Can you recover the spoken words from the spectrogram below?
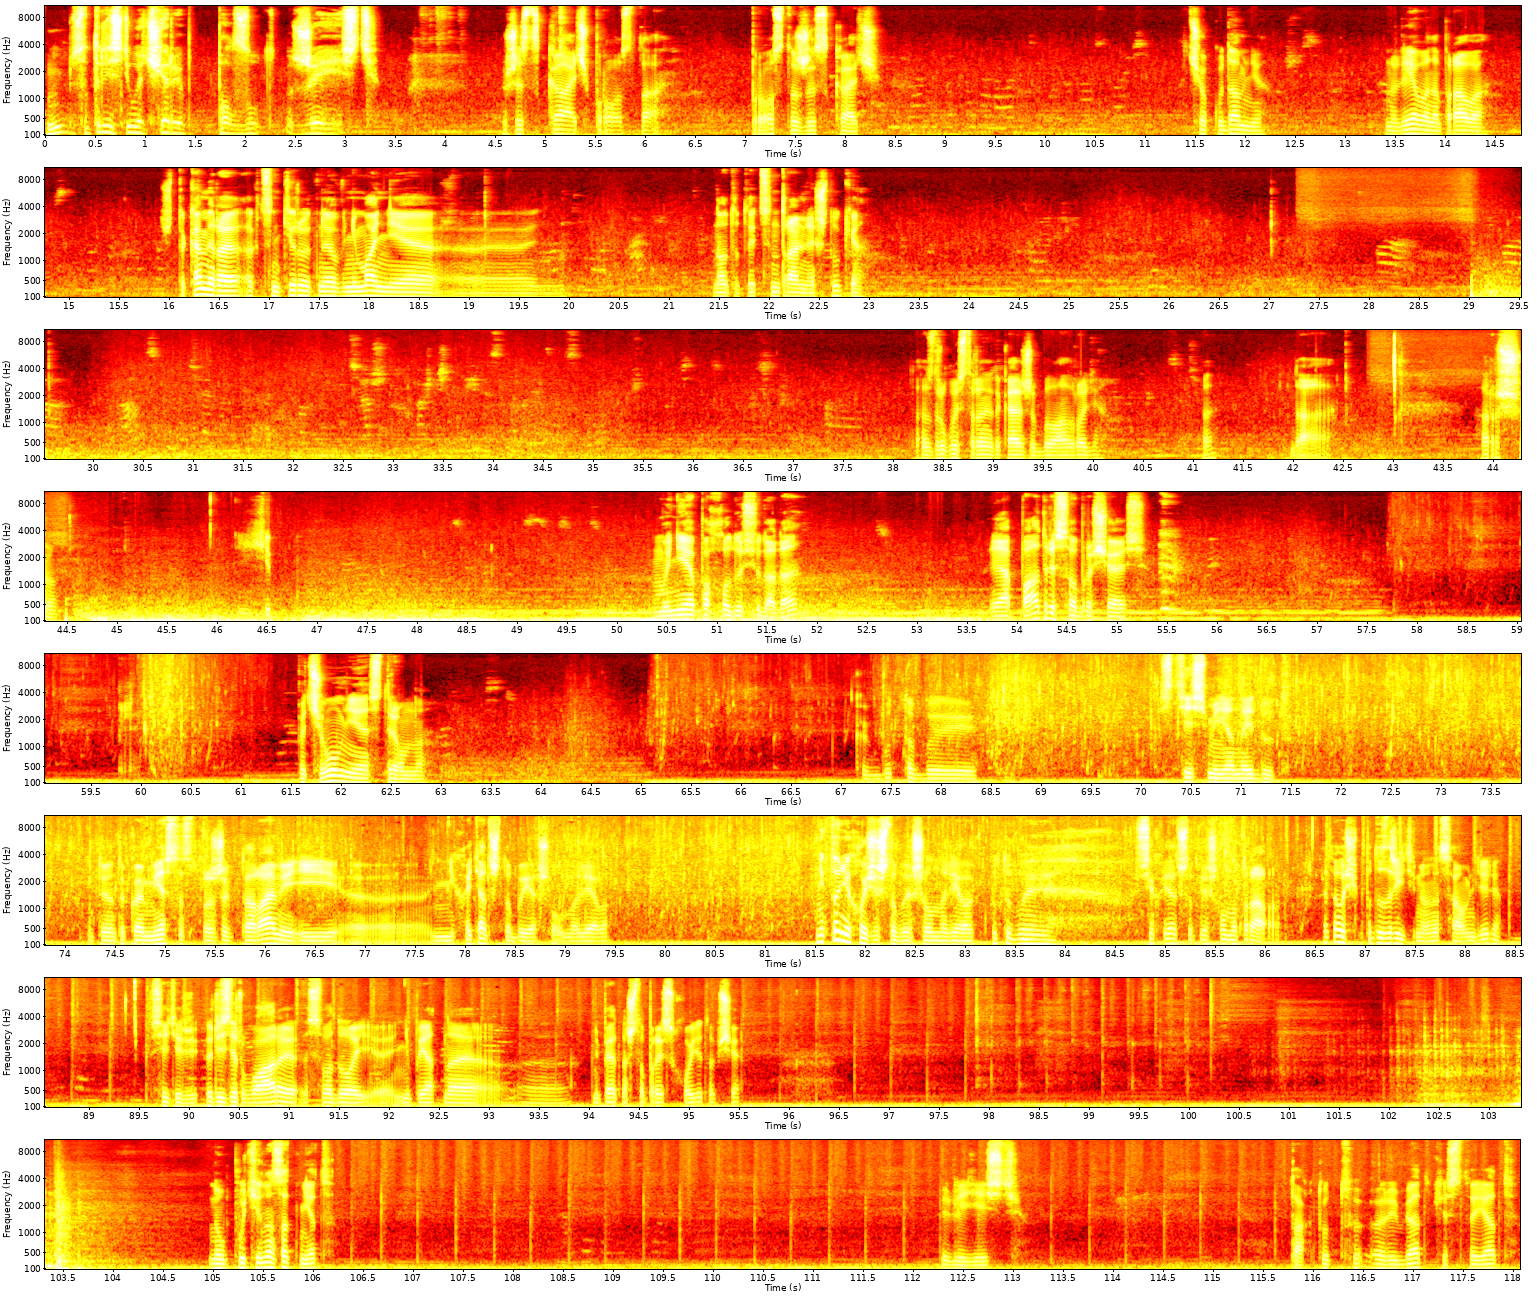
Смотри, с него черви ползут. Жесть. Жесткач просто. Просто жесткач. Чё, куда мне? Налево, направо. Что-то камера акцентирует мое внимание э, на вот этой центральной штуке. А с другой стороны такая же была вроде. Да? Да. Хорошо. Еп. Мне походу сюда, да? Я по адресу обращаюсь. Блядь. Почему мне стрёмно? Как будто бы здесь меня найдут. Вот именно такое место с прожекторами и э, не хотят, чтобы я шел налево. Никто не хочет, чтобы я шел налево. Как будто бы все хотят, чтобы я шел направо. Это очень подозрительно на самом деле. Все эти ре- резервуары с водой, э, непонятно, э, непонятно, что происходит вообще. Ну, пути назад нет. Или есть? Так, тут ребятки стоят.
